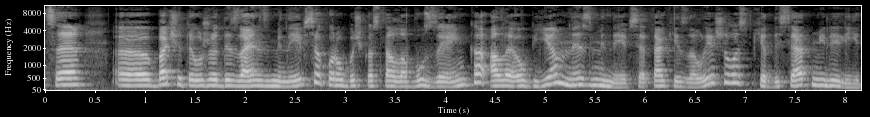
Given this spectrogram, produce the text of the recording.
Це, е, бачите, вже дизайн змінився, коробочка стала вузенька, але об'єм не змінився. Так і залишилось 50 мл.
